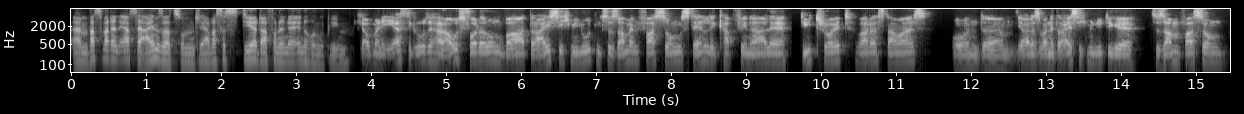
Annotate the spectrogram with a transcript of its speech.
Ähm, was war dein erster Einsatz und ja, was ist dir davon in Erinnerung geblieben? Ich glaube, meine erste große Herausforderung war 30 Minuten Zusammenfassung, Stanley Cup-Finale, Detroit war das damals. Und ähm, ja, das war eine 30-minütige Zusammenfassung,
